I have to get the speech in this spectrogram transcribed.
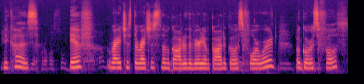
Because if righteous, the righteousness of God or the verity of God goes forward or goes forth,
